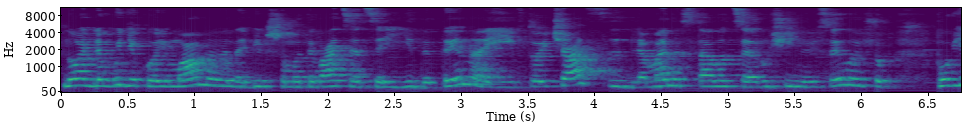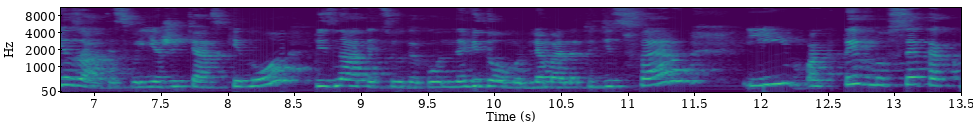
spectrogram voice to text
Ну а для будь-якої мами найбільша мотивація це її дитина. І в той час для мене стало це рушійною силою, щоб пов'язати своє життя з кіно, пізнати цю таку невідому для мене тоді сферу. І активно все так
